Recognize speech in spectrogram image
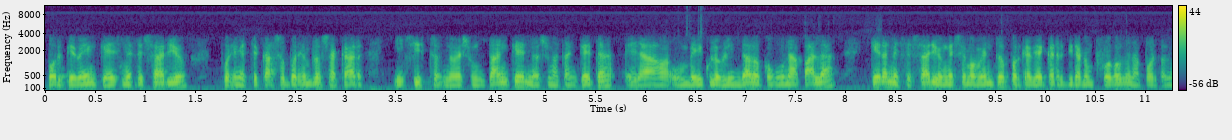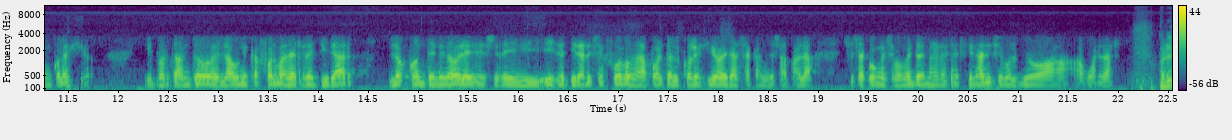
porque ven que es necesario, pues en este caso, por ejemplo, sacar, insisto, no es un tanque, no es una tanqueta, era un vehículo blindado con una pala que era necesario en ese momento porque había que retirar un fuego de una puerta de un colegio. Y por tanto, la única forma de retirar los contenedores y, retirar ese fuego de la puerta del colegio era sacando esa pala. Se sacó en ese momento de manera excepcional y se volvió a, guardar. Pero,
